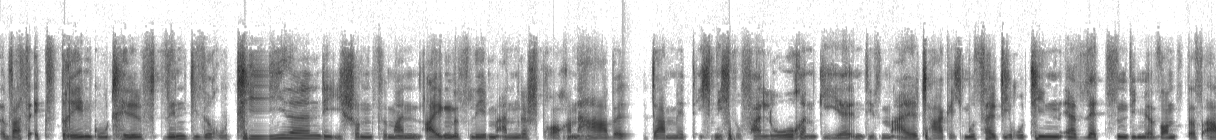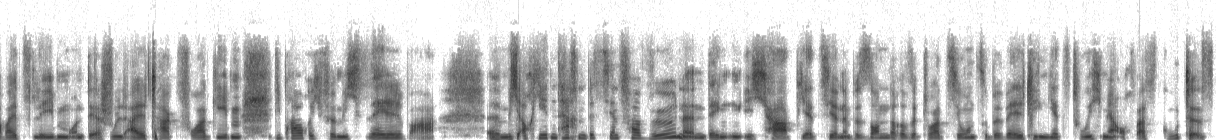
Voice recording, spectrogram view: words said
was extrem gut hilft, sind diese Routinen, die ich schon für mein eigenes Leben angesprochen habe, damit ich nicht so verloren gehe in diesem Alltag. Ich muss halt die Routinen ersetzen, die mir sonst das Arbeitsleben und der Schulalltag vorgeben. Die brauche ich für mich selber. Äh, mich auch jeden Tag ein bisschen verwöhnen, denken, ich habe jetzt hier eine besondere Situation zu bewältigen, jetzt tue ich mir auch was Gutes.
